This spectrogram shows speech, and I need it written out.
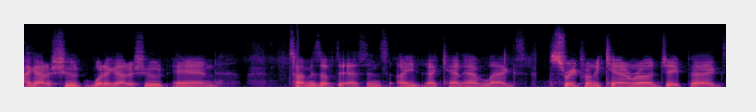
I gotta shoot what I gotta shoot, and time is of the essence. I, I can't have lags. Straight from the camera, JPEGs.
